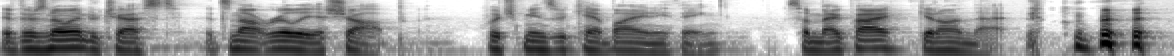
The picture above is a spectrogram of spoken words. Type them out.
if there's no ender chest, it's not really a shop, which means we can't buy anything. So Magpie, get on that.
